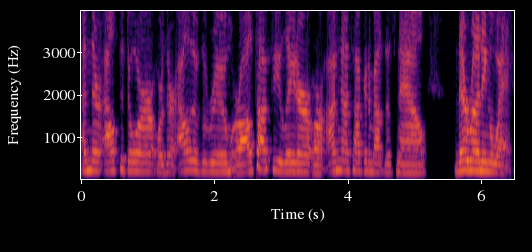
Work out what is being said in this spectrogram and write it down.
And they're out the door or they're out of the room or I'll talk to you later or I'm not talking about this now. They're running away.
